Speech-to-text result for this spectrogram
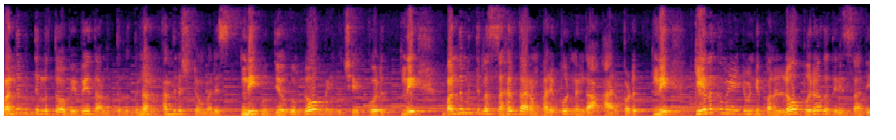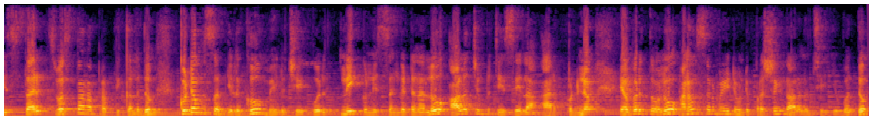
బంధుమిత్రులతో విభేదాలు తొలగిన అదృష్టం వరిస్తుంది. ఉద్యోగంలో మేలు చేకూరుతుంది. బంధుమిత్రుల సహకారం పరిపూర్ణంగా ఏర్పడుతుంది. కీలకమైనటువంటి పనుల్లో పురోగతిని సాధిస్తారు. స్వస్థాన ప్రాప్తి కలదు. కుటుంబ సభ్యులకు మేలు చేకూరుతుంది. కొన్ని సంఘటనలు ఆలోచింపు చేసేలా ఏర్పడిన ఎవరితోనూ అనవసరమైనటువంటి ప్రసంగాలను చేయవద్దు.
